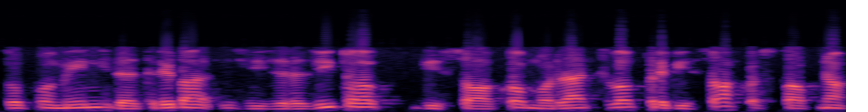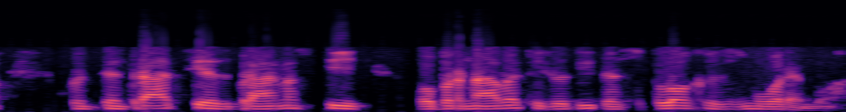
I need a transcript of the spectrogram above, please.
To pomeni, da je treba z izrazito visoko, morda celo previsoko stopnjo koncentracije zbranosti obravnavati ljudi, da sploh zmoremo.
